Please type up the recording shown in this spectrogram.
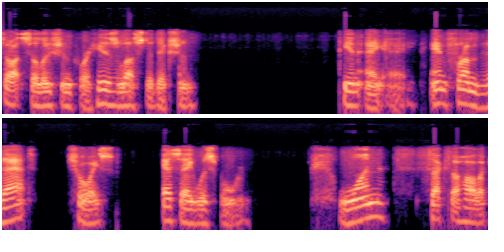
sought solution for his lust addiction in AA. And from that choice, SA was born. One sexaholic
